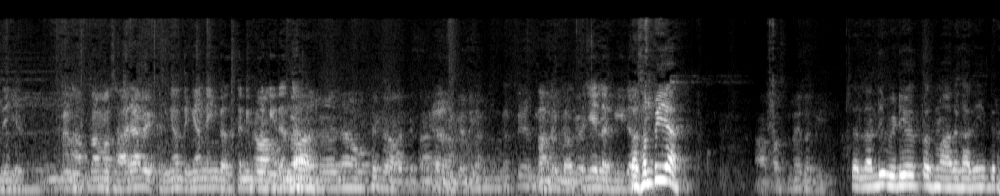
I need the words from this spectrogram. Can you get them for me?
ਨਹੀਂ। ਮੈਂ ਭਰਾਵਾਂ ਸਾਰਿਆਂ ਵੇਖਣੀਆਂ ਹੁੰਦੀਆਂ ਨਹੀਂ ਗਲਤ ਨਹੀਂ ਬੋਲੀ ਰਹਿੰਦਾ ਨਾ ਉੱਥੇ ਗਾਲ। ਕਿਤਾ ਫਿਰ ਗਲਤ ਜੇ ਲੱਗੀ ਦਾ ਪਸੰਦ ਆ? ਆਪਸ ਵਿੱਚ ਲੱਗੀ। ਚੱਲਾਂ ਦੀ ਵੀਡੀਓ ਪਸਮਾ ਦਿਖਾ ਦੇ ਇਧਰ।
